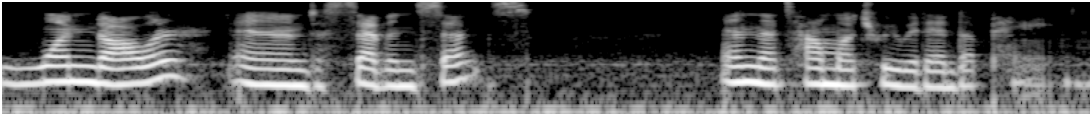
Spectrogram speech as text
$1 and 7 cents, and that's how much we would end up paying.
